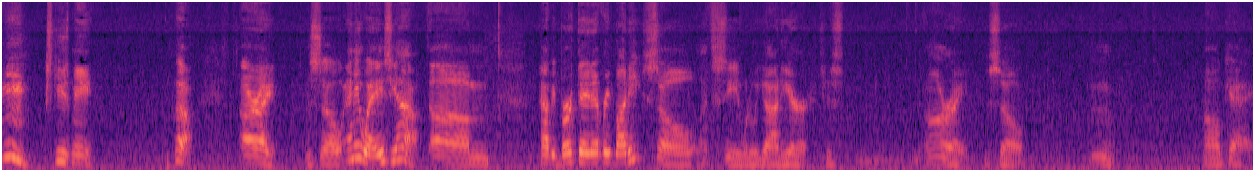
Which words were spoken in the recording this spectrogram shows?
Mm. Excuse me. Oh. All right. So, anyways, yeah. Um, happy birthday to everybody. So, let's see. What do we got here? Just. All right. So. Mm, okay.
